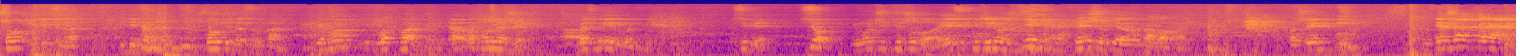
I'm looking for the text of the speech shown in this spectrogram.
Что? Иди сюда. Иди сюда. Что у тебя с руками? Его вот партер, да? Вот он лежит. Возьми его к себе. Все, ему очень тяжело. А если ты берешь деньги, конечно, у тебя рука ломает. Пошли. Держать колями.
